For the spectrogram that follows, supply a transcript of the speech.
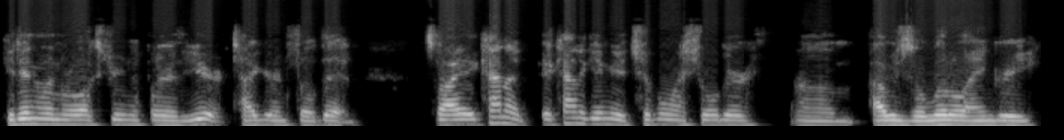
He didn't win Rolex Junior Player of the Year. Tiger and Phil did. So I kind of it kind of gave me a chip on my shoulder. Um, I was a little angry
